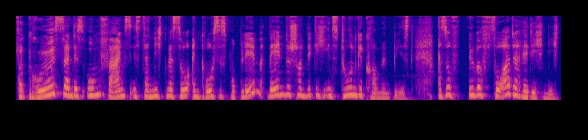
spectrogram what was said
Vergrößern des Umfangs ist dann nicht mehr so ein großes Problem, wenn du schon wirklich ins Tun gekommen bist. Also überfordere dich nicht.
